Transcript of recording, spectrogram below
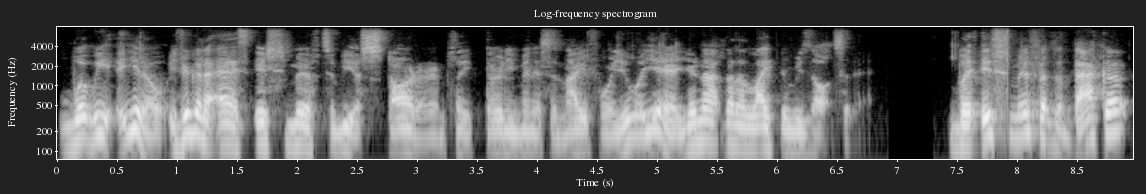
what we, you know, if you're gonna ask Ish Smith to be a starter and play 30 minutes a night for you, well, yeah, you're not gonna like the results of that. But Ish Smith as a backup,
